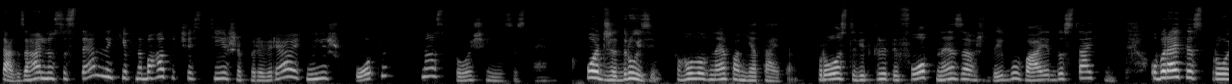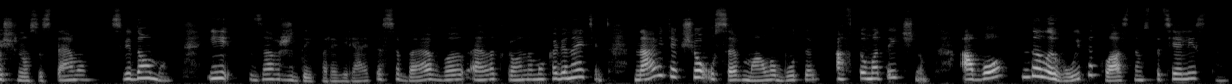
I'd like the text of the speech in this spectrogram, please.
Так, загальносистемників набагато частіше перевіряють, ніж ФОПів на спрощеній системі. Отже, друзі, головне пам'ятайте, просто відкрити ФОП не завжди буває достатньо. Обирайте спрощену систему свідомо і завжди перевіряйте себе в електронному кабінеті, навіть якщо усе мало бути автоматично, або делегуйте класним спеціалістам.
